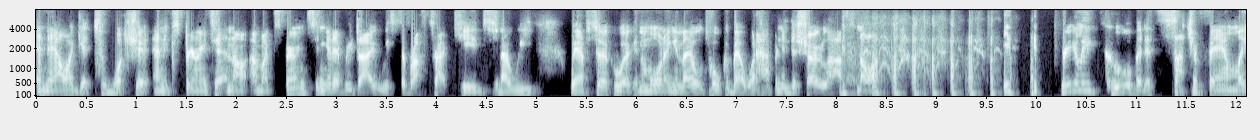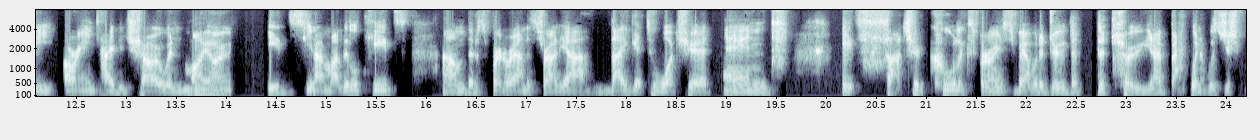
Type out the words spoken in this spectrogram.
and now I get to watch it and experience it. And I, I'm experiencing it every day with the ruff track kids. You know we we have circle work in the morning and they all talk about what happened in the show last night. It, it's really cool that it's such a family orientated show. And my Mm. own kids you know my little kids um, that are spread around Australia they get to watch it. And it's such a cool experience to be able to do the the two. You know, back when it was just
